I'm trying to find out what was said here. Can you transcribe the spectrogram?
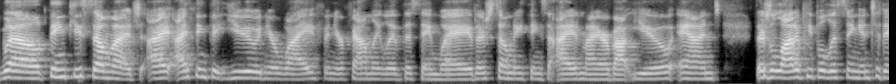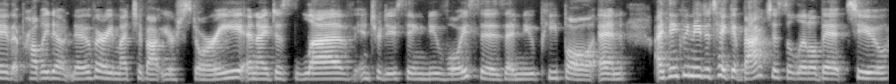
Well, thank you so much. I, I think that you and your wife and your family live the same way. There's so many things that I admire about you. And there's a lot of people listening in today that probably don't know very much about your story. And I just love introducing new voices and new people. And I think we need to take it back just a little bit to,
